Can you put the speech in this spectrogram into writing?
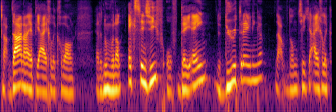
Nou, daarna heb je eigenlijk gewoon, ja, dat noemen we dan extensief of D1, de duurtrainingen. Nou, dan zit je eigenlijk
